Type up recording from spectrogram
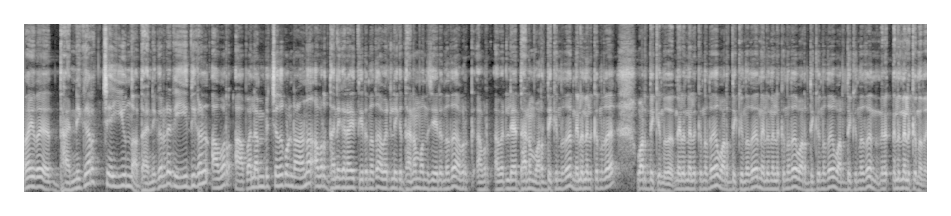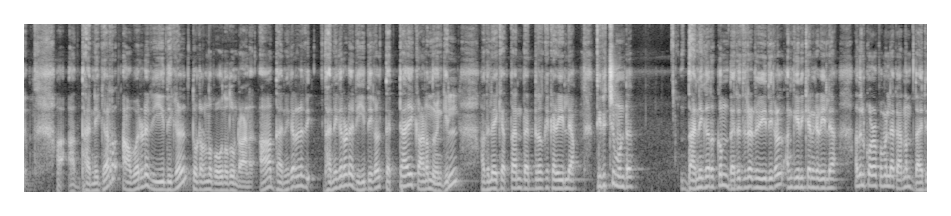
അതായത് ധനികർ ചെയ്യുന്ന ധനികരുടെ രീതികൾ അവർ അവലംബിച്ചത് കൊണ്ടാണ് അവർ ധനികരായി തീരുന്നത്. അവരിലേക്ക് ധനം വന്നു ചേരുന്നത് അവർക്ക് അവർ അവരിലെ ധനം വർദ്ധിക്കുന്നത് നിലനിൽക്കുന്നത് വർദ്ധിക്കുന്നത് നിലനിൽക്കുന്നത് വർദ്ധിക്കുന്നത് നിലനിൽക്കുന്നത് വർദ്ധിക്കുന്നത് വർദ്ധിക്കുന്നത് നില- നിലനിൽക്കുന്നത്. ധനികർ അവരുടെ രീതികൾ തുടർന്നു പോകുന്നതുകൊണ്ടാണ്. ആ ധനികരുടെ ധനികരുടെ രീതികൾ തെറ്റായി കാണുന്നുവെങ്കിൽ അതിലേക്ക് എത്താൻ ദരിദ്രർക്ക് കഴിയില്ല. തിരിച്ചുമുണ്ട്. ധനികർക്കും ദരിദ്രരുടെ രീതികൾ അംഗീകരിക്കാൻ കഴിയില്ല. അതിൽ കുഴപ്പമില്ല. കാരണം ദരി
